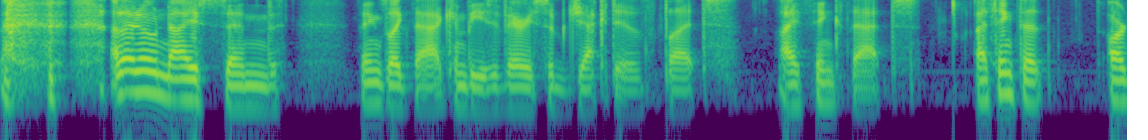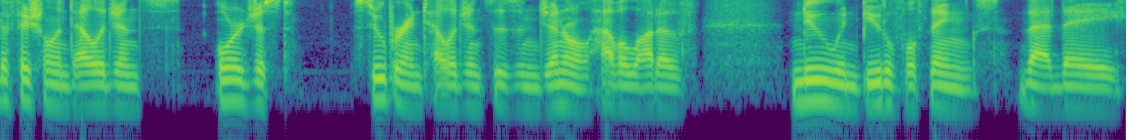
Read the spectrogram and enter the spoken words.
and I know nice and things like that can be very subjective, but I think that I think that artificial intelligence or just super intelligences in general have a lot of new and beautiful things that they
